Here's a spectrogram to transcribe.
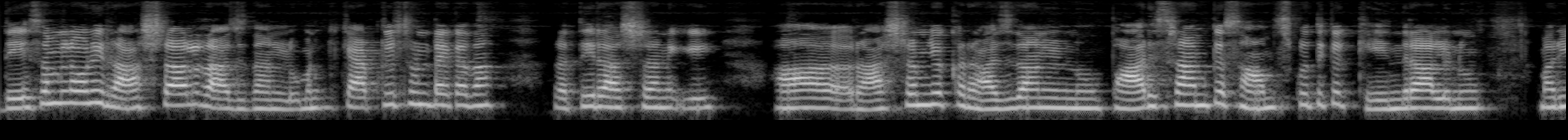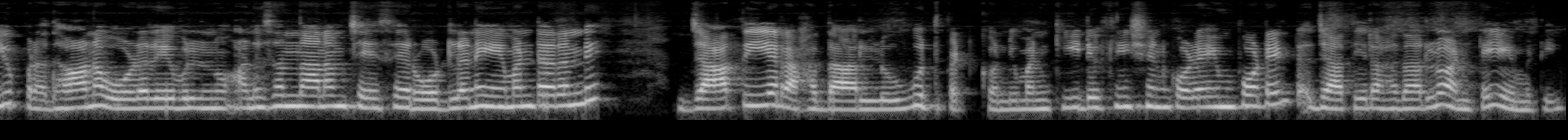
దేశంలోని రాష్ట్రాల రాజధానులు. మనకి క్యాపిటల్స్ ఉంటాయి కదా ప్రతి రాష్ట్రానికి. ఆ రాష్ట్రం యొక్క రాజధానులను పారిశ్రామిక సాంస్కృతిక కేంద్రాలను మరియు ప్రధాన ఓడరేవులను అనుసంధానం చేసే రోడ్లనే ఏమంటారండి? జాతీయ రహదారులు గుర్తుపెట్టుకోండి. మనకి ఈ డెఫినేషన్ కూడా ఇంపార్టెంట్. జాతీయ రహదారులు అంటే ఏమిటి?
